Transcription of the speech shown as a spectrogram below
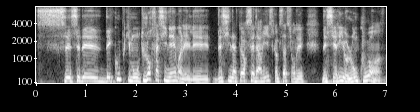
C'est des, des, couples qui m'ont toujours fasciné, moi, les, les, dessinateurs, scénaristes comme ça sur des, des séries au long cours.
